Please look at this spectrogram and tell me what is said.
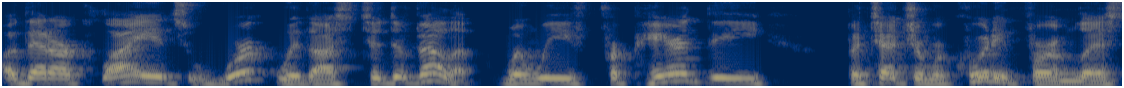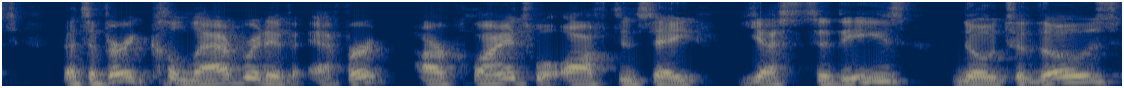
uh, that our clients work with us to develop. When we've prepared the potential recruiting firm list, that's a very collaborative effort. Our clients will often say yes to these, no to those.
